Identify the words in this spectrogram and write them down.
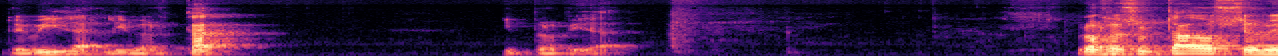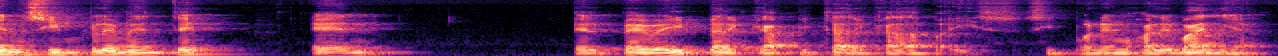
de vida, libertad y propiedad. Los resultados se ven simplemente en el PBI per cápita de cada país. Si ponemos Alemania,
